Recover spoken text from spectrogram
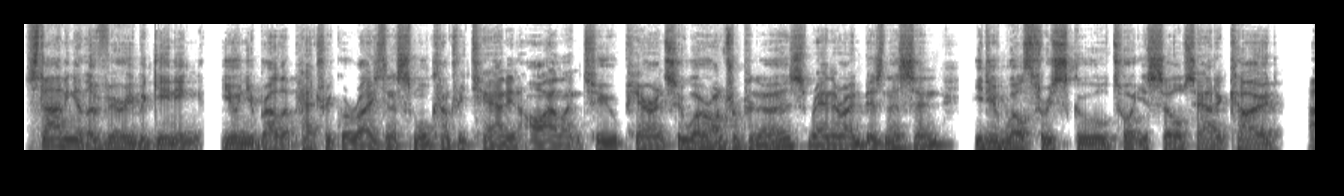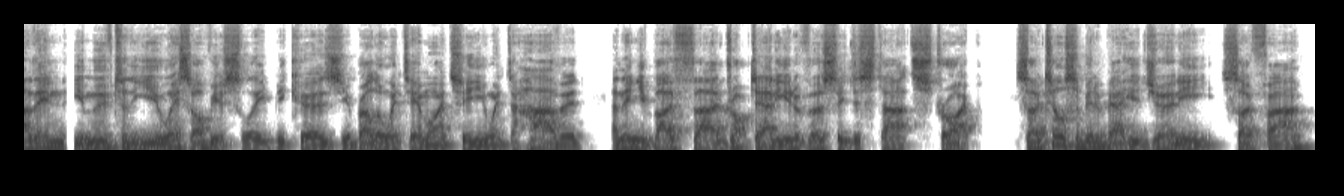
Starting at the very beginning, you and your brother Patrick were raised in a small country town in Ireland to parents who were entrepreneurs, ran their own business, and you did well through school, taught yourselves how to code. Uh, then you moved to the US, obviously, because your brother went to MIT, you went to Harvard, and then you both uh, dropped out of university to start Stripe. So tell us a bit about your journey so far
